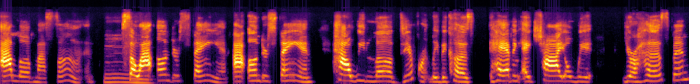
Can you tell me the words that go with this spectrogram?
I love my son. Mm. So I mm. understand. I understand how we love differently because having a child with your husband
